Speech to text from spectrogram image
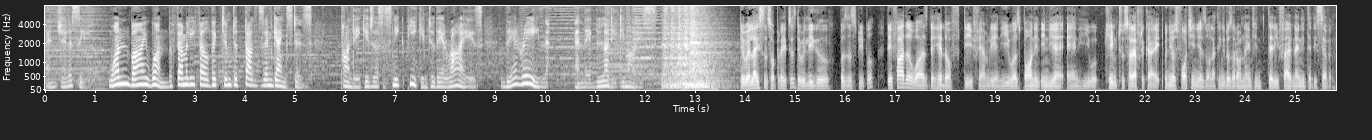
and jealousy. One by one, the family fell victim to thugs and gangsters. Panday gives us a sneak peek into their rise, their reign, and their bloody demise. They were licensed operators, they were legal business people. Their father was the head of the family and he was born in India and he came to South Africa when he was 14 years old. I think it was around 1935, 1937.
